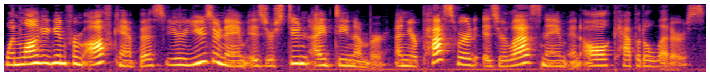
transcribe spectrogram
When logging in from off campus, your username is your student ID number and your password is your last name in all capital letters.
